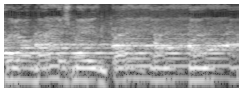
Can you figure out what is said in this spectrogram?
Trail match made the pain.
